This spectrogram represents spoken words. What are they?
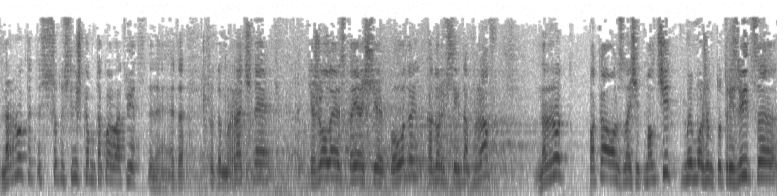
Народ это что-то слишком такое ответственное. Это что-то мрачное, тяжелое, стоящее поодаль, который всегда прав. Народ, пока он, значит, молчит, мы можем тут резвиться.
